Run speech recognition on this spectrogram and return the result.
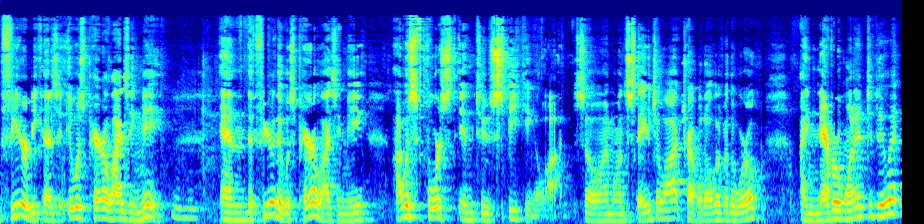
fear because it was paralyzing me. And the fear that was paralyzing me, I was forced into speaking a lot. So I'm on stage a lot, traveled all over the world. I never wanted to do it.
